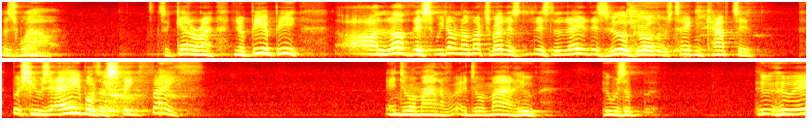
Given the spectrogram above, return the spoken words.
as well. So get around. You know, be a be. I love this. We don't know much about this this this little girl that was taken captive, but she was able to speak faith into a man into a man who who was a who who eh,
